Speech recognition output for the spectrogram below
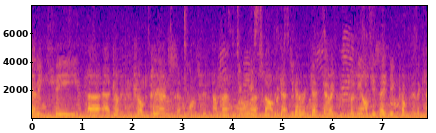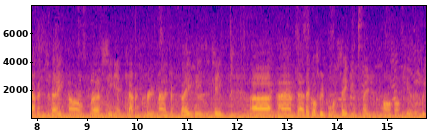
getting the uh, air traffic control clearance and once we've done that we'll uh, start the jet together and get going. Looking after your safety and comfort in the cabin today, our uh, senior cabin crew manager Faye leads the team. Uh, and uh, they've got some important safety information to pass on to you as we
